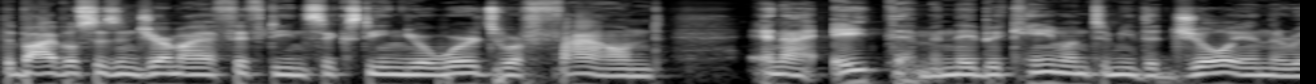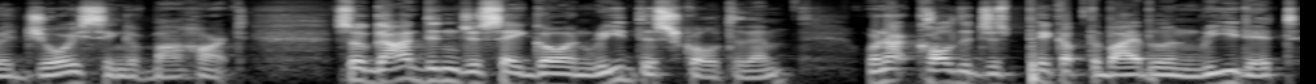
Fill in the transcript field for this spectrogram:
The Bible says in Jeremiah 15, 16, your words were found and I ate them, and they became unto me the joy and the rejoicing of my heart. So God didn't just say, Go and read the scroll to them. We're not called to just pick up the Bible and read it.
